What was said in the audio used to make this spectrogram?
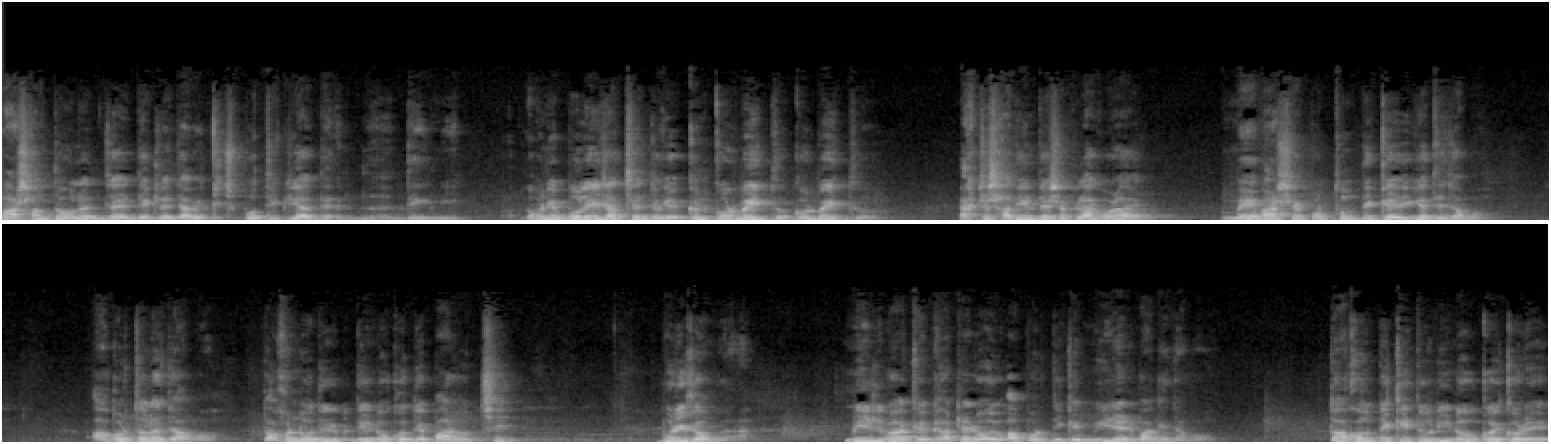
মা শান্ত হলেন যে, দেখলেন যে আমি কিছু প্রতিক্রিয়া দেইনি। উনি বলেই যাচ্ছেন যে করবেই তো করবেই তো। একটা স্বাধীন দেশে ফ্ল্যাগ ওড়ায়। মে মাসের প্রথম দিকে ইয়েতে যাব, আগরতলা যাব। তখন নদীর দিয়ে নৌকো দিয়ে পার হচ্ছি বুড়িগঙ্গা। মিলবাগ ঘাটের ওই অপর দিকে মীরের বাগে যাব। তখন দেখি উনি নৌকোয় করে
